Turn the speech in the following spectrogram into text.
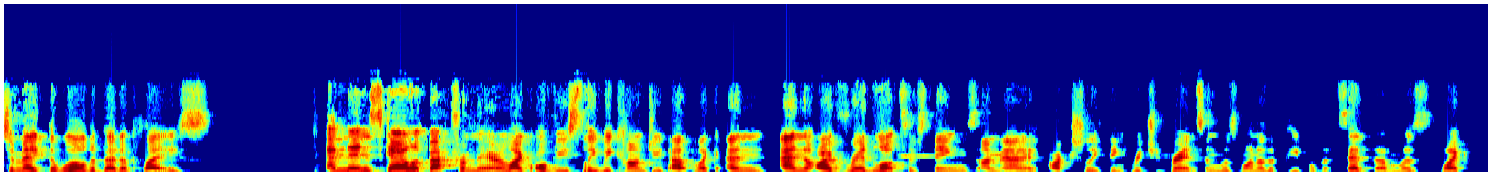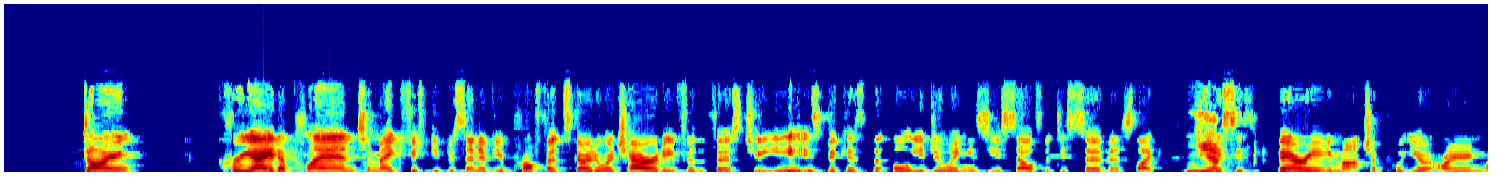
to make the world a better place and then scale it back from there. Like obviously we can't do that. Like and and i've read lots of things. I'm, i actually think richard branson was one of the people that said them was like don't create a plan to make 50% of your profits go to a charity for the first two years because the, all you're doing is yourself a disservice. Like this is very much a put your own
